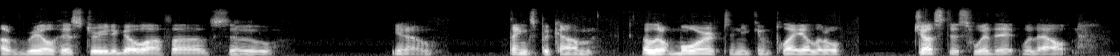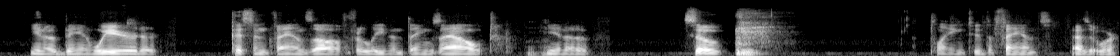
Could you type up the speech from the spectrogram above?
a real history to go off of, so you know things become a little morphed and you can play a little justice with it without you know being weird or pissing fans off for leaving things out Mhm. you know so playing to the fans as it were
